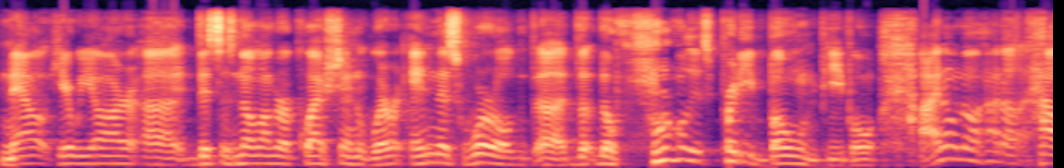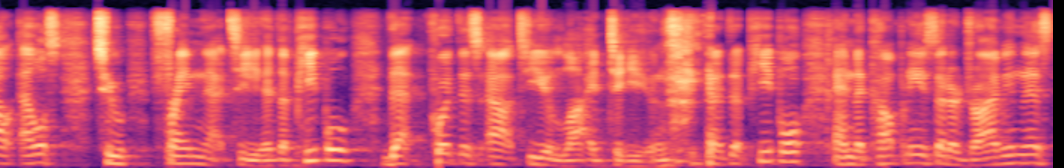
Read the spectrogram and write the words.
now here we are. Uh, this is no longer a question. We're in this world. Uh, the, the world is pretty bone, people. I don't know how to how else to frame that to you. The people that put this out to you lied to you. the people and the companies that are driving this,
